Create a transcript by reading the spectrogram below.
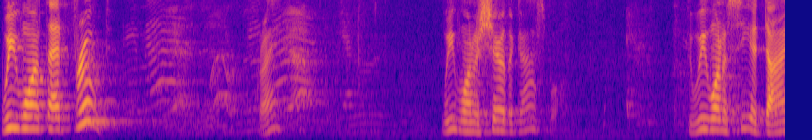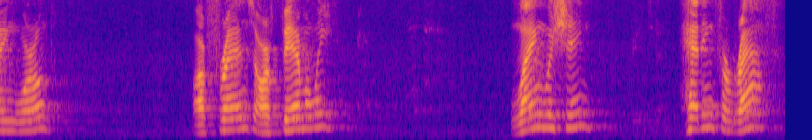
We want that fruit. Right? We want to share the gospel. Do we want to see a dying world? Our friends, our family, languishing, heading for wrath?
